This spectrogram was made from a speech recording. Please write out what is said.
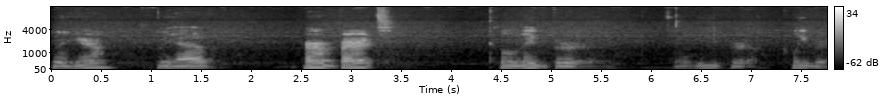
And here we have Herbert Kleber. Kleber. Kleber.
